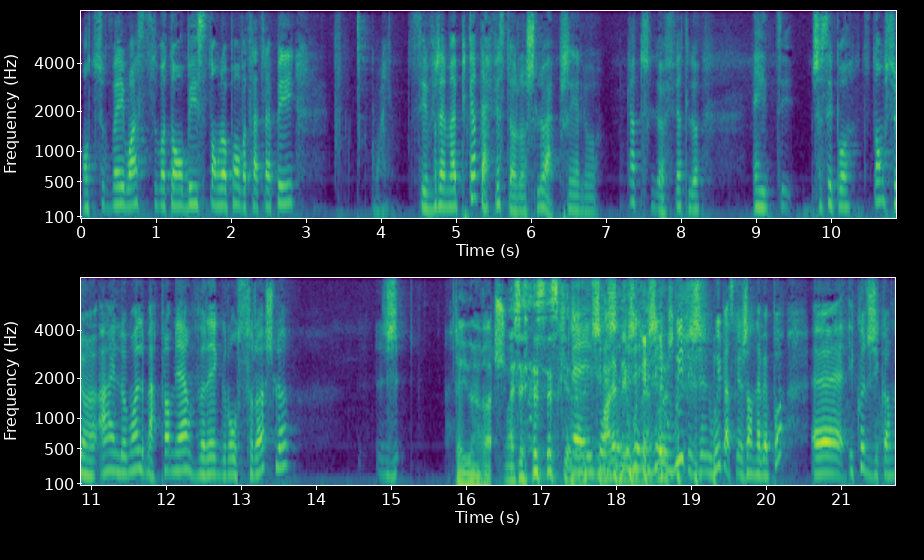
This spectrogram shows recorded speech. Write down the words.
On te surveille, voir si tu vas tomber. Si tu tomberas pas, on va te rattraper. Ouais. C'est vraiment. Puis quand t'as fait cette roche-là après, là, quand tu l'as faite, là, hey, je sais pas, tu tombes sur un high, là. Moi, ma première vraie grosse roche, là, j'- T'as eu un rush. Ouais, c'est c'est ce que Hey, je j'ai- oui, oui, parce que j'en avais pas. Euh, écoute, j'ai comme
